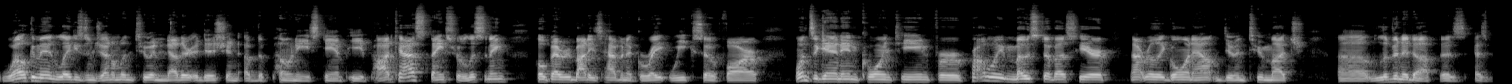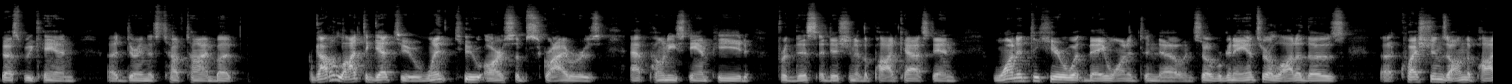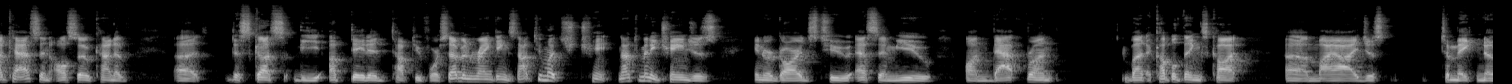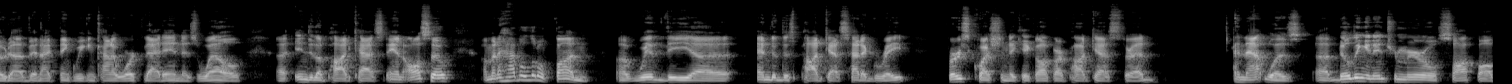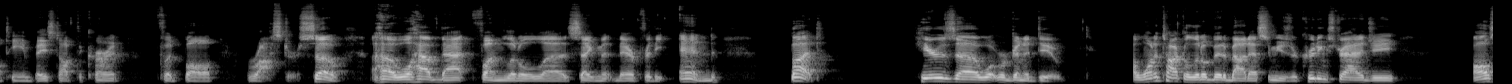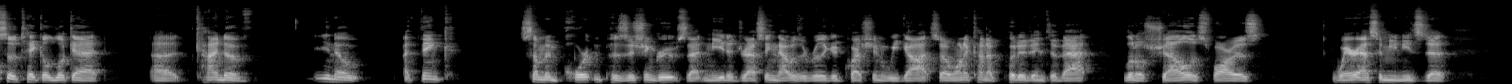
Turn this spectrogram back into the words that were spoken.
Welcome in, ladies and gentlemen, to another edition of the Pony Stampede podcast. Thanks for listening. Hope everybody's having a great week so far. Once again, in quarantine for probably most of us here, not really going out and doing too much, uh, living it up as, as best we can uh, during this tough time. But got a lot to get to. Went to our subscribers at Pony Stampede for this edition of the podcast and wanted to hear what they wanted to know. And so we're going to answer a lot of those uh, questions on the podcast and also kind of uh, discuss the updated top 247 rankings. Not too much, cha- not too many changes in regards to SMU on that front, but a couple things caught uh, my eye just to make note of, and I think we can kind of work that in as well uh, into the podcast. And also, I'm going to have a little fun uh, with the uh, end of this podcast. Had a great first question to kick off our podcast thread and that was uh, building an intramural softball team based off the current football roster. So uh, we'll have that fun little uh, segment there for the end. But here's uh, what we're going to do I want to talk a little bit about SMU's recruiting strategy, also take a look at uh, kind of, you know, I think some important position groups that need addressing. That was a really good question we got. So I want to kind of put it into that little shell as far as where SMU needs to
